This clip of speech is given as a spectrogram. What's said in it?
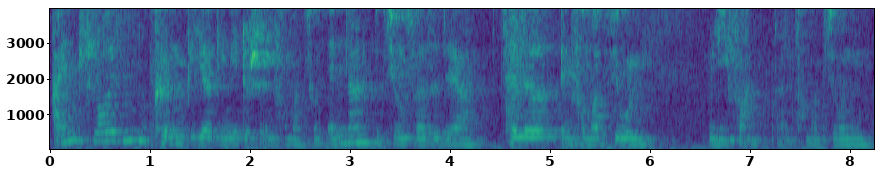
einschleusen, können wir genetische Informationen ändern, beziehungsweise der Zelle Informationen liefern oder Informationen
